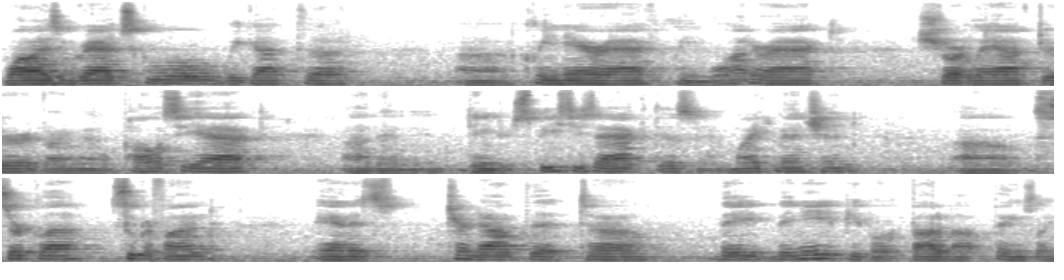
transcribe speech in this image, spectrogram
while I was in grad school, we got the uh, Clean Air Act, Clean Water Act, shortly after Environmental Policy Act, uh, then Endangered Species Act, as Mike mentioned, uh, CERCLA, Superfund, and it's turned out that uh, they, they needed people that thought about things like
